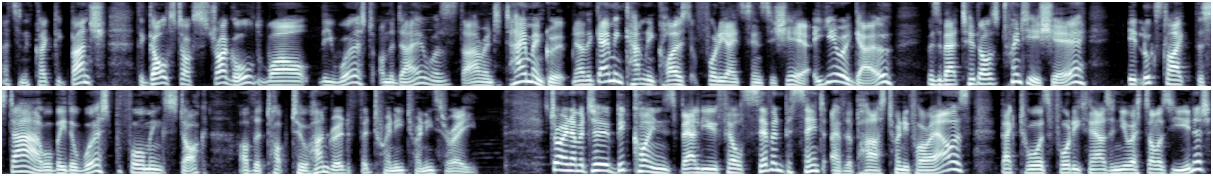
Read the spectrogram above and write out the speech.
That's an eclectic bunch. The gold stocks struggled, while the worst on the day was Star Entertainment Group. Now, the gaming company closed at 48 cents a share. A year ago, it was about $2.20 a share it looks like the Star will be the worst performing stock of the top 200 for 2023. Story number two Bitcoin's value fell 7% over the past 24 hours, back towards 40,000 US dollars a unit,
